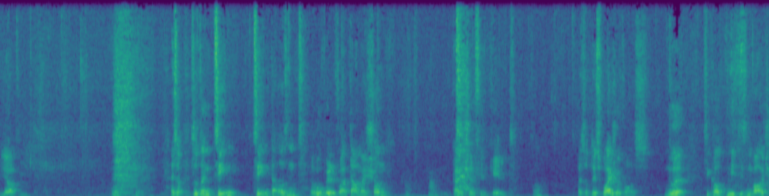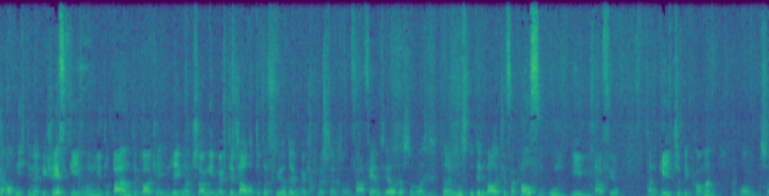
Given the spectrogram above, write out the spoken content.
ja, also sozusagen 10.000 10 Rubel war damals schon ganz schön viel Geld. Also das war schon was. Nur Sie konnten mit diesem Voucher auch nicht in ein Geschäft gehen, unmittelbar und den Voucher hinlegen und sagen, ich möchte jetzt ein Auto dafür oder ich möchte, weiß nicht, einen Fahrfernseher oder sowas, sondern mussten den Voucher verkaufen, um eben dafür dann Geld zu bekommen. Und, äh,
